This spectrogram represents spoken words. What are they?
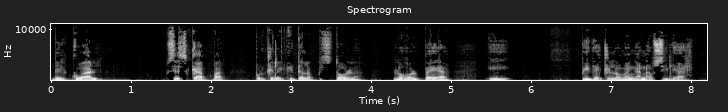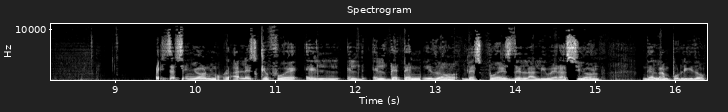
del cual se escapa porque le quita la pistola, lo golpea y pide que lo vengan a auxiliar. Este señor Morales, que fue el, el- detenido después de la liberación de Alan Pulido,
